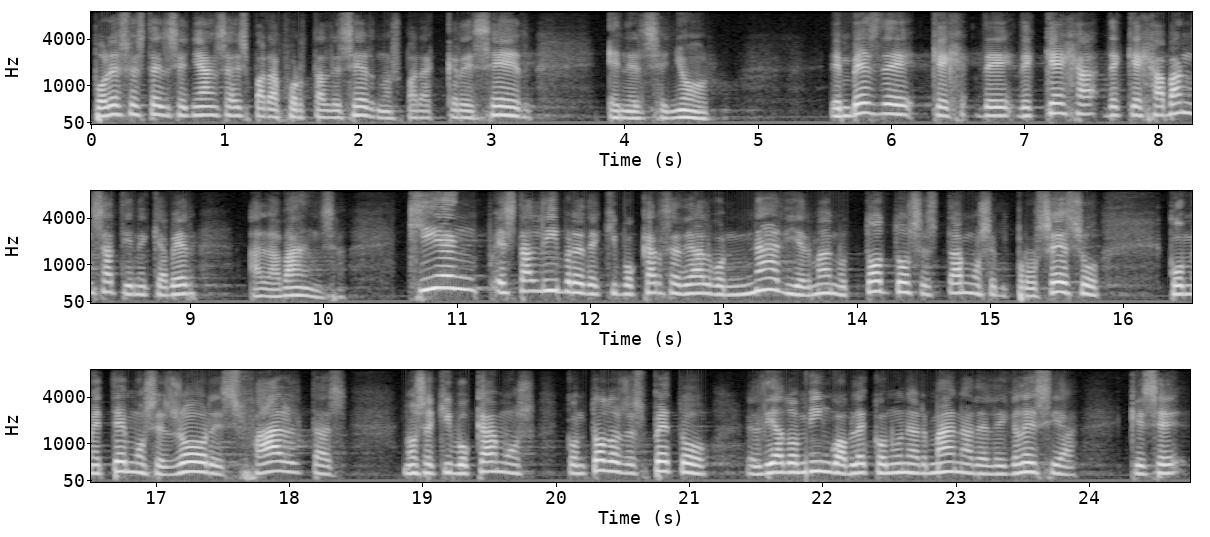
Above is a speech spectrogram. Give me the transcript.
Por eso esta enseñanza es para fortalecernos, para crecer en el Señor. En vez de, de, queja, de quejabanza, tiene que haber alabanza. ¿Quién está libre de equivocarse de algo? Nadie, hermano. Todos estamos en proceso, cometemos errores, faltas, nos equivocamos. Con todo respeto, el día domingo hablé con una hermana de la iglesia que se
